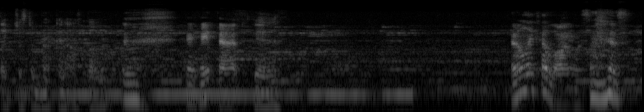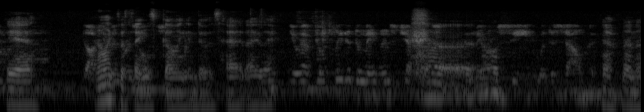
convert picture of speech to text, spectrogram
like just a broken off bone. I hate that. Yeah. I don't like how long this one is. Yeah. I don't like the things going into his head either. You have completed the maintenance checklist Uh, and may no. proceed with the salvage. Yeah, no, no.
